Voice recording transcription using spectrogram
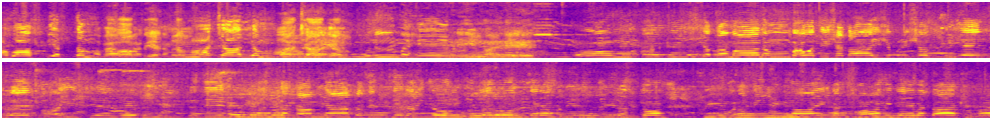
अवाप्यर्थम् अवाप्यर्थम् आचार्यं आचार्यं मुनीमहे। श्रीमहे ॐ शतमानं भवति शतायुषु पुरुषस्त्रियेन्द्रे आयुष्येन्द्रे प्रतिष्ठति काम्या प्रसिद्धिरस्तो उत्तरोत्तर अभिवृद्धिरस्तो श्रीवरसिद्धिविनायक स्वामी देवता कृपा।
